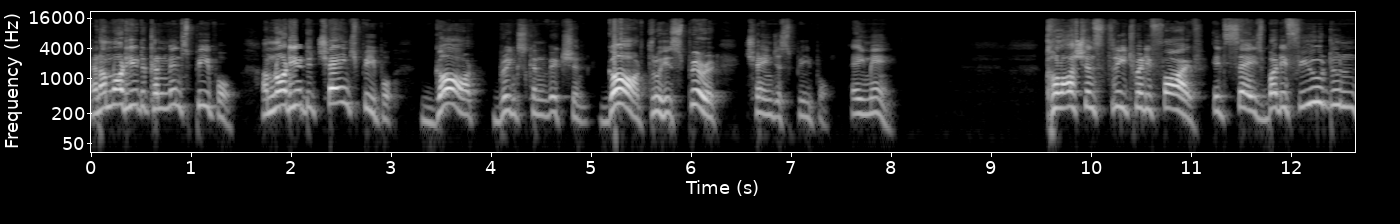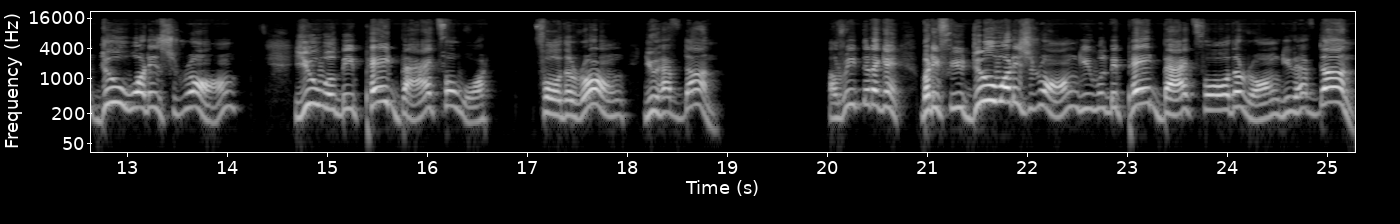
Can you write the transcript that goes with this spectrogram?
And I'm not here to convince people. I'm not here to change people. God brings conviction. God, through His Spirit, changes people. Amen. Colossians 3:25 it says, "But if you do, do what is wrong, you will be paid back for what for the wrong you have done." I'll read that again. But if you do what is wrong, you will be paid back for the wrong you have done.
